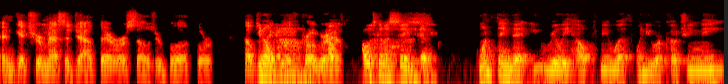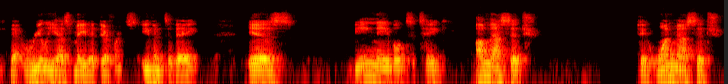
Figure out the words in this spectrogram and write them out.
and gets your message out there or sells your book or helps You know, with programs. I was going to say that one thing that you really helped me with when you were coaching me that really has made a difference, even today, is being able to take a message, take one message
